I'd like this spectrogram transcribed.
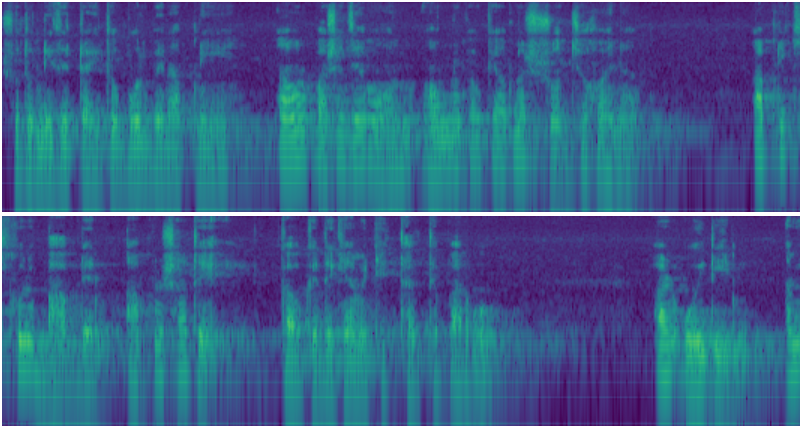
শুধু নিজেরটাই তো বলবেন আপনি। আমার পাশে যেমন অন্য কাউকে আপনার সহ্য হয় না। আপনি কি করে ভাবলেন আপনার সাথে কাউকে দেখে আমি ঠিক থাকতে পারব? আর ওই দিন আমি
